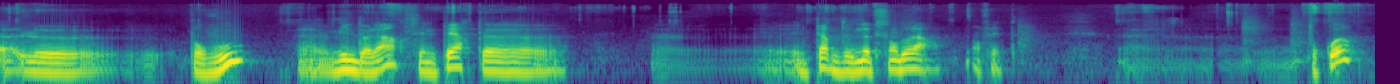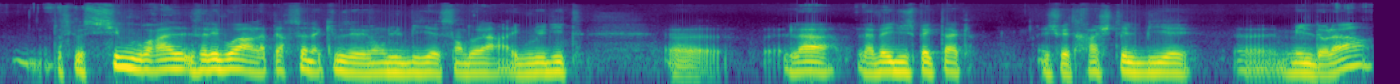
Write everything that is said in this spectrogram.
euh, le, pour vous, 1000 euh, dollars, c'est une perte, euh, une perte de 900 dollars, en fait. pourquoi? Parce que si vous allez voir la personne à qui vous avez vendu le billet 100 dollars et que vous lui dites, là, la veille du spectacle, je vais te racheter le billet 1000 dollars,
